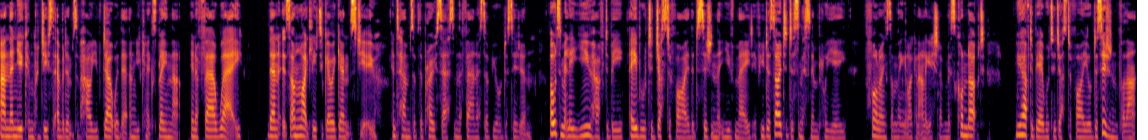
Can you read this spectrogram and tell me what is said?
and then you can produce evidence of how you've dealt with it and you can explain that in a fair way, then it's unlikely to go against you in terms of the process and the fairness of your decision. Ultimately, you have to be able to justify the decision that you've made. If you decide to dismiss an employee following something like an allegation of misconduct, you have to be able to justify your decision for that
